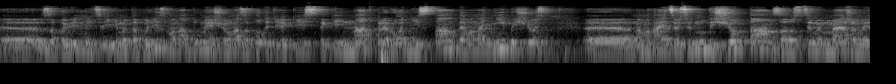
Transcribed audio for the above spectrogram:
е, заповільнюється її метаболізм, вона думає, що вона заходить в якийсь такий надприродній стан, де вона ніби щось е, намагається осягнути, що там за ось цими межами,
